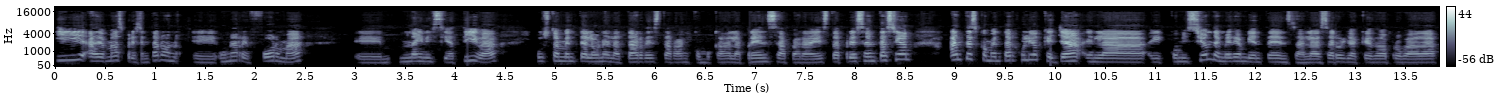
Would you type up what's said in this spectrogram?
y además presentaron eh, una reforma eh, una iniciativa. Justamente a la una de la tarde estaban convocada la prensa para esta presentación. Antes comentar, Julio, que ya en la eh, Comisión de Medio Ambiente en San Lázaro ya quedó aprobada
